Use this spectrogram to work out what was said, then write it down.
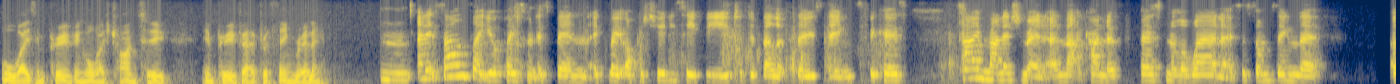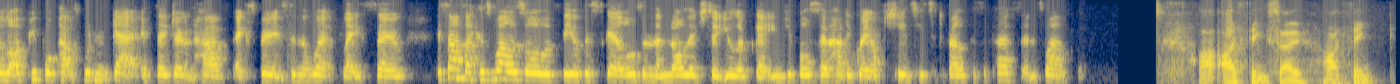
always improving, always trying to improve everything really. Mm, and it sounds like your placement has been a great opportunity for you to develop those things because time management and that kind of personal awareness is something that a lot of people perhaps wouldn't get if they don't have experience in the workplace. So it sounds like, as well as all of the other skills and the knowledge that you'll have gained, you've also had a great opportunity to develop as a person as well. I think so. I think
